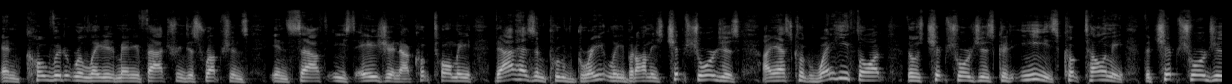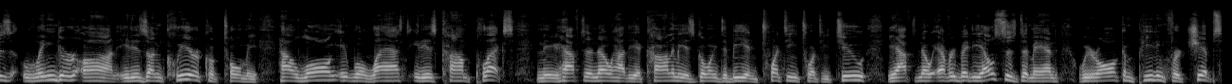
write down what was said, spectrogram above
and COVID related manufacturing disruptions in Southeast Asia. Now, Cook told me that has improved greatly, but on these chip shortages, I asked Cook when he thought those chip shortages could could ease. Cook telling me the chip shortages linger on. It is unclear, Cook told me, how long it will last. It is complex. And you have to know how the economy is going to be in 2022. You have to know everybody else's demand. We're all competing for chips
